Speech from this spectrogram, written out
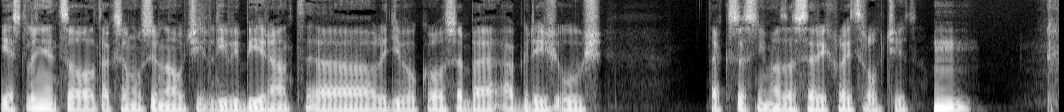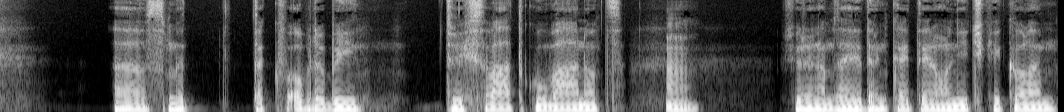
jestli něco, tak se musím naučit líp vybírat uh, lidi okolo sebe a když už, tak se s nima zase rychleji sloučit. Hmm. Uh, jsme tak v období těch svátků, Vánoc. Hmm. Všude nám tady drnkají ty rolničky kolem.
